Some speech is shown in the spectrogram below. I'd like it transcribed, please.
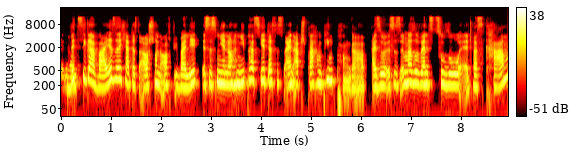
Genau. Witzigerweise, ich hatte es auch schon oft überlegt, ist es mir noch nie passiert, dass es ein Absprachen-Ping-Pong gab. Also es ist immer so, wenn es zu so etwas kam,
